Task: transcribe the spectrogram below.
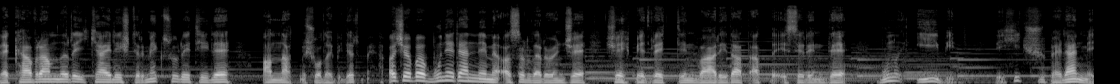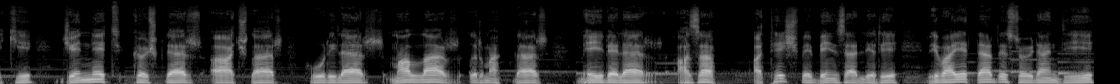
ve kavramları hikayeleştirmek suretiyle anlatmış olabilir mi? Acaba bu nedenle mi asırlar önce Şeyh Bedrettin Varidat adlı eserinde bunu iyi bil, ve hiç şüphelenme ki cennet, köşkler, ağaçlar, huriler, mallar, ırmaklar, meyveler, azap, ateş ve benzerleri rivayetlerde söylendiği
